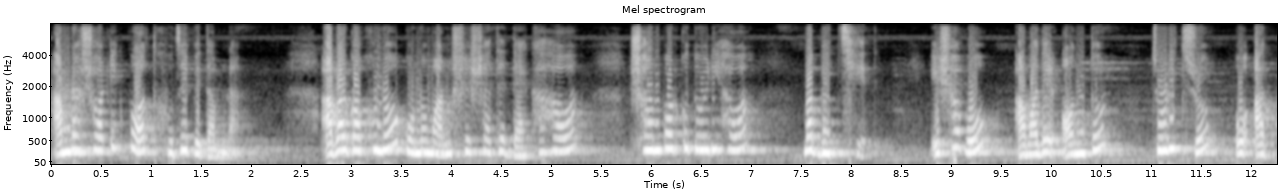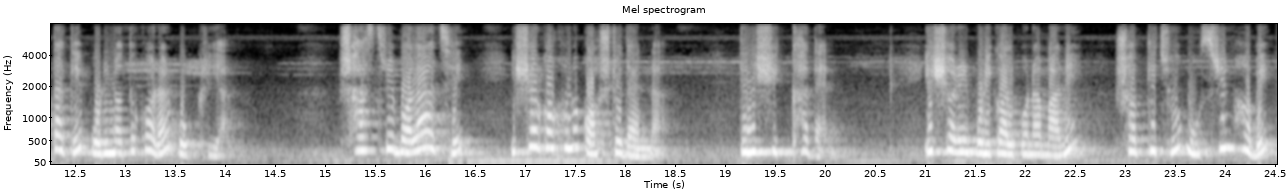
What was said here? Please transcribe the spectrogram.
আমরা সঠিক পথ খুঁজে পেতাম না। আবার কখনো কোনো মানুষের সাথে দেখা হওয়া, সম্পর্ক তৈরি হওয়া বা বিচ্ছেদ, এসবও আমাদের অন্তর, চরিত্র ও আত্মাকে পরিণত করার প্রক্রিয়া। শাস্ত্রে বলা আছে, ঈশ্বর কখনো কষ্ট দেন না, তিনি শিক্ষা দেন। ঈশ্বরের পরিকল্পনা মানে সব কিছু মসৃণ হবে,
